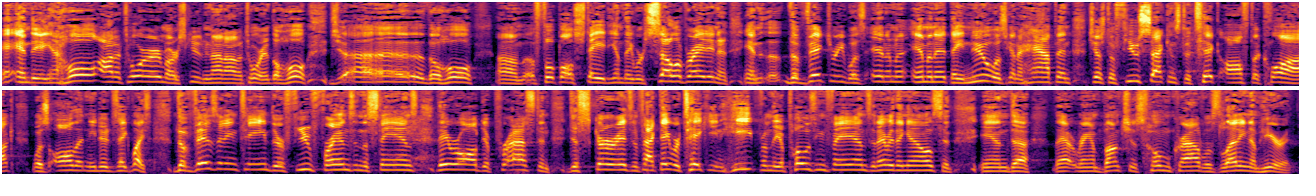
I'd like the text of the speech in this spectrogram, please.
and the whole auditorium, or excuse me, not auditorium, the whole uh, the whole um, football stadium, they were celebrating, and, and the victory was imminent. They knew it was going to happen. Just a few seconds to tick off the clock was all that needed to take place. The visiting team, their few friends in the stands, they were all depressed and discouraged. In fact, they were taking heat from the opposing fans and everything else, and and uh, that rambunctious rambunctious home crowd was letting them hear it.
